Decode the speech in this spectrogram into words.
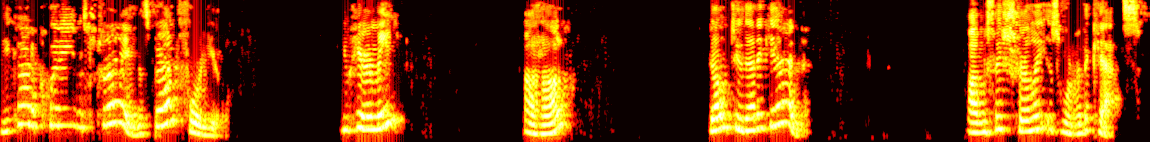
You gotta quit eating string. It's bad for you. You hear me? Uh huh. Don't do that again. Obviously, Shirley is one of the cats.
